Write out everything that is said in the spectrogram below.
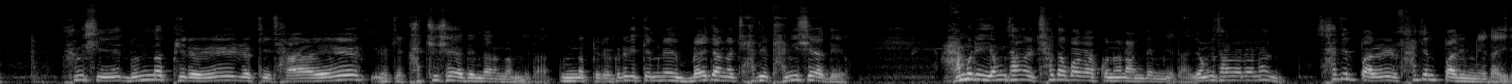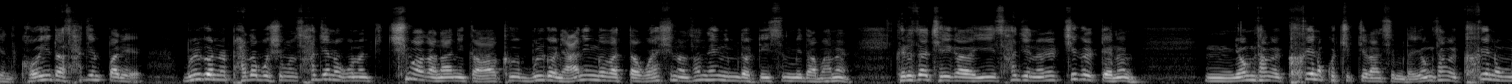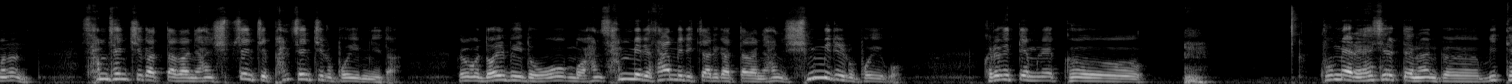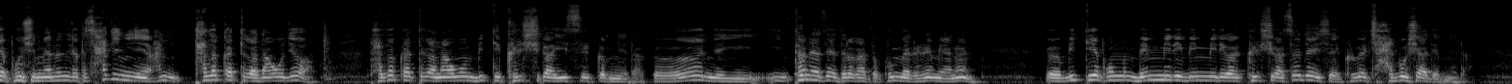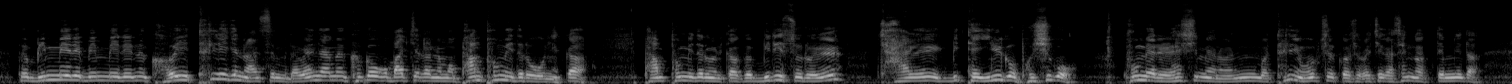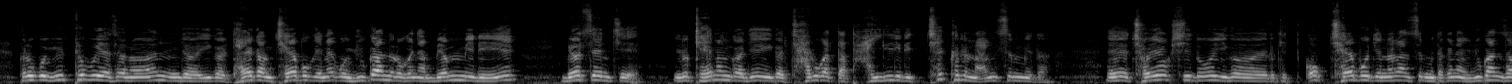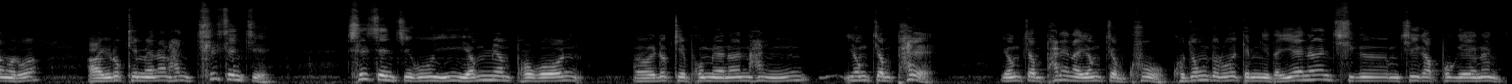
항시 눈높이를 이렇게 잘 이렇게 갖추셔야 된다는 겁니다. 눈높이를 그렇기 때문에 매장을 자주 다니셔야 돼요. 아무리 영상을 쳐다봐 갖고는 안 됩니다. 영상으로는 사진빨 사진빨입니다. 이게 거의 다 사진빨이에요. 물건을 받아보시면 사진하고는 칭화가 나니까 그 물건이 아닌 것 같다고 하시는 선생님들도 있습니다만은 그래서 제가 이 사진을 찍을 때는 음, 영상을 크게 놓고 찍질 않습니다. 영상을 크게 놓으면은 3cm 갔다가 한 10cm, 8cm로 보입니다. 그리고 넓이도 뭐 한 3mm, 4mm짜리 갔다가 한 10mm로 보이고 그렇기 때문에 그 구매를 하실 때는 그 밑에 보시면은 이렇게 사진이 한 다섯 가트가 나오죠. 다섯 가트가 나오면 밑에 글씨가 있을 겁니다. 그 이제 이 인터넷에 들어가서 구매를 하면은 그 밑에 보면 몇 미리 몇 미리가 글씨가 써져 있어요. 그걸 잘 보셔야 됩니다. 그 민미리 민미리는 거의 틀리지는 않습니다. 왜냐하면 그거고 맞지 않으면 반품이 들어오니까 반품이 들어오니까 그 미리수를 잘 밑에 읽어 보시고 구매를 하시면은 뭐 틀림없을 것으로 제가 생각됩니다. 그리고 유튜브에서는 이제 이걸 대강 재보게 내고 육안으로 그냥 몇 미리 몇 센치 이렇게 해놓은 거지 이거 자루 갖다 다 일일이 체크는 안 씁니다. 예, 저 역시도 이거 이렇게 꼭 재보지는 않습니다. 그냥 육안상으로 아 이렇게면은 한 7cm 7cm고 이 옆면 폭은 어, 이렇게 보면은 한 0.8, 0.8이나 0.9 그 정도로 됩니다. 얘는 지금 지가 보기에는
